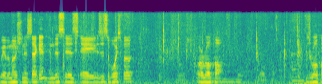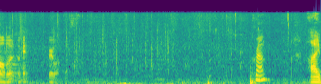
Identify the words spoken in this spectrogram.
We have a motion and a second, and this is a, is this a voice vote? Or a roll call? Is it a roll call vote? Okay, very well. Crump, Aye.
